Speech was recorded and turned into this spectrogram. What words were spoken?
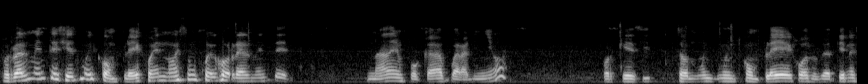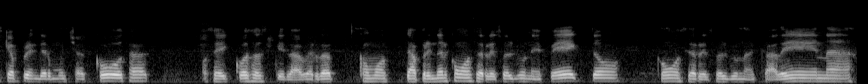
Pues realmente sí es muy complejo, ¿eh? No es un juego realmente nada enfocado para niños, porque sí son muy, muy complejos, o sea, tienes que aprender muchas cosas, o sea, hay cosas que la verdad, como aprender cómo se resuelve un efecto, cómo se resuelve una cadena,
